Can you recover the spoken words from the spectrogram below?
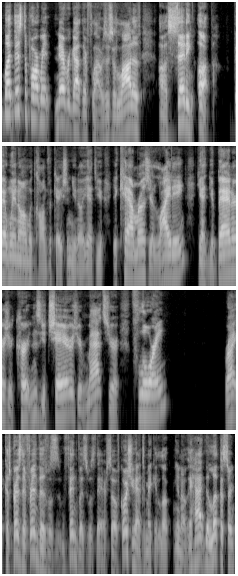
But this department never got their flowers. There's a lot of uh, setting up that went on with convocation. You know, you had your, your cameras, your lighting, you had your banners, your curtains, your chairs, your mats, your flooring, right? Because President Fenves was Fenves was there, so of course you had to make it look, you know, it had to look a certain,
